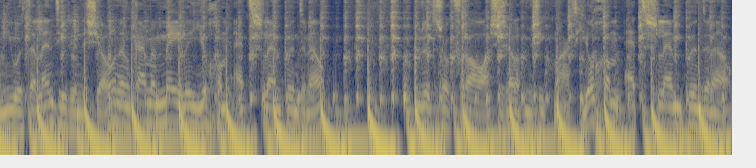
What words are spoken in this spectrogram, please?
nieuwe talent hier in de show. En dan kan je me mailen, jochem.slam.nl. Doe dat dus ook vooral als je zelf muziek maakt. jochem.slam.nl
